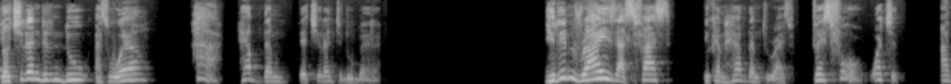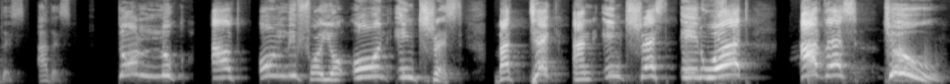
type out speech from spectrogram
Your children didn't do as well, ah, help them, their children to do better. You didn't rise as fast, you can help them to rise. Verse 4, watch it. Others, others. Don't look out only for your own interest, but take an interest in what? Others too.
